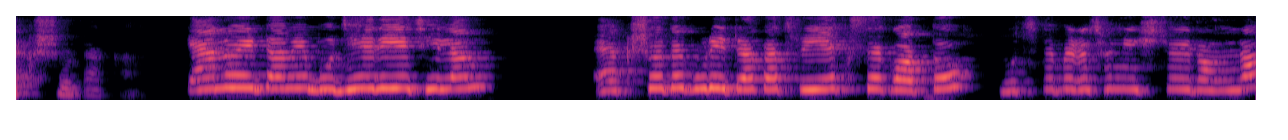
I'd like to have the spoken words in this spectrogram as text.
একশো টাকা। কেন এটা আমি বুঝিয়ে দিয়েছিলাম? একশোতে কুড়ি টাকা থ্রি এক্স এ কত? বুঝতে পেরেছ নিশ্চয়ই তোমরা?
